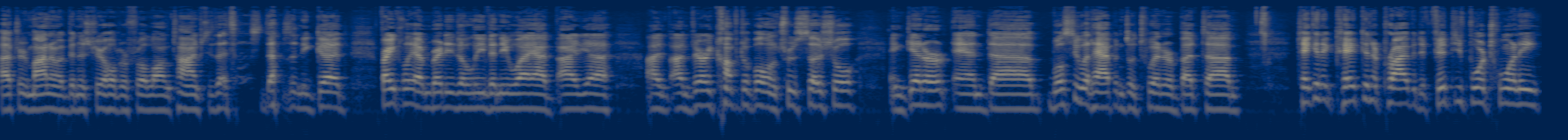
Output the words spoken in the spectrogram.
I have to remind him I've been a shareholder for a long time. See that does any good. Frankly, I'm ready to leave anyway. I, I, uh, I am very comfortable on Truth Social and Gettr, and uh, we'll see what happens with Twitter. But um, taking it taking it private at 5420.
